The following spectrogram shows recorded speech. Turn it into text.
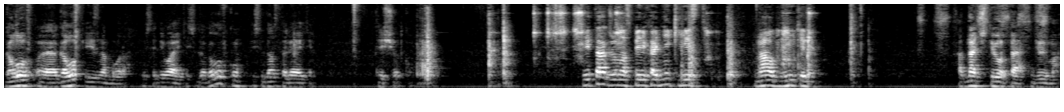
голов, э, головки из набора. То есть одеваете сюда головку и сюда вставляете трещотку. И также у нас переходник есть на удлинителе 1 четвертая дюйма.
